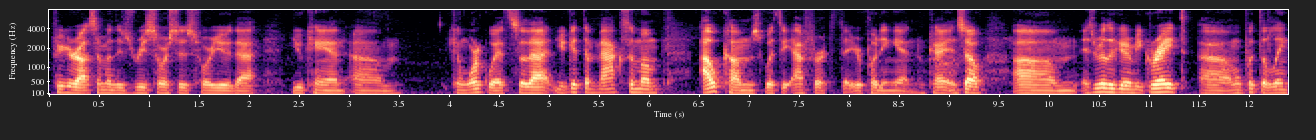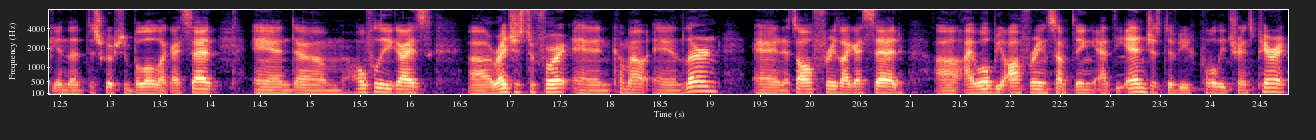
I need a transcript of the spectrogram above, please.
figure out some of these resources for you that you can um, can work with so that you get the maximum outcomes with the effort that you're putting in. Okay, and so um, it's really going to be great. Uh, I'm gonna put the link in the description below, like I said, and um, hopefully you guys uh, register for it and come out and learn. And it's all free, like I said. Uh, I will be offering something at the end just to be fully transparent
